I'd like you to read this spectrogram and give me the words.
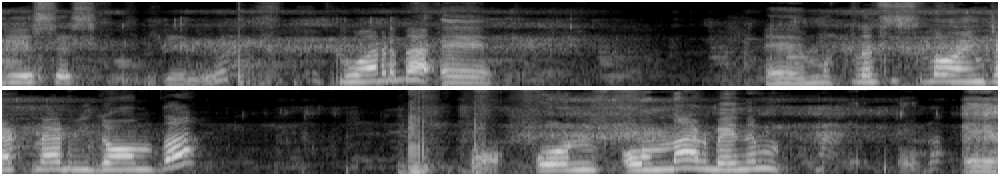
diye ses geliyor. Bu arada e, e, mıknatıslı oyuncaklar videomda on, onlar benim e,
